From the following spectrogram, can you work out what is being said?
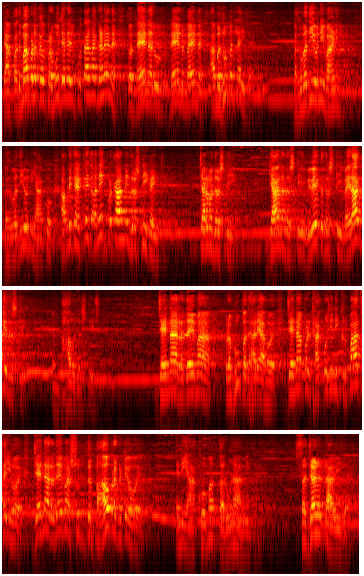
ત્યાં પદમાં પણ કહ્યું, પ્રભુ જેને પોતાના ગણે ને, તો નૈન અરુ, નયન બેન આ બધું બદલાઈ જાય. ભગવદીઓની વાણી ભગવદીઓની આંખો. આપણે ત્યાં એટલે જ અનેક પ્રકારની દ્રષ્ટિ કહી છે. ચર્મ દ્રષ્ટિ, જ્ઞાન દ્રષ્ટિ, વિવેક દ્રષ્ટિ, વૈરાગ્ય દ્રષ્ટિ, એમ ભાવ દ્રષ્ટિ છે. જેના હૃદયમાં પ્રભુ પધાર્યા હોય, જેના પર ઠાકોરજીની કૃપા થઈ હોય, જેના હૃદયમાં શુદ્ધ ભાવ પ્રગટ્યો હોય, એની આંખોમાં કરુણા આવી જાય, સજળતા આવી જાય.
